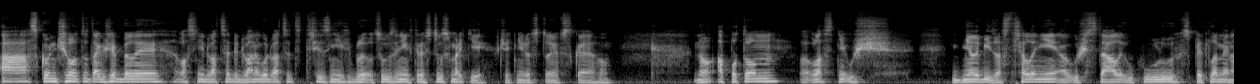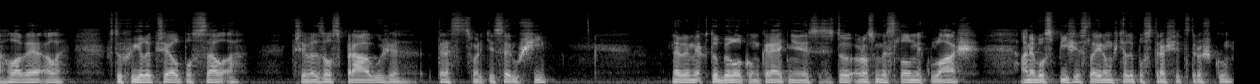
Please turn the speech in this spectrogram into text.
a skončilo to tak, že byli vlastně 22 nebo 23 z nich byli odsouzeni k trestu smrti, včetně Dostojevského. No a potom vlastně už měli být zastřeleni a už stáli u kůlu s pytlemi na hlavě, ale v tu chvíli přijel posel a přivezl zprávu, že trest smrti se ruší. Nevím, jak to bylo konkrétně, jestli si to rozmyslel Mikuláš, anebo spíš, jestli jenom chtěli postrašit trošku.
